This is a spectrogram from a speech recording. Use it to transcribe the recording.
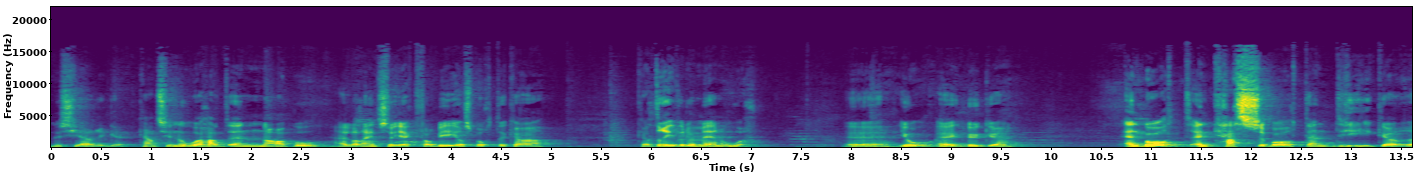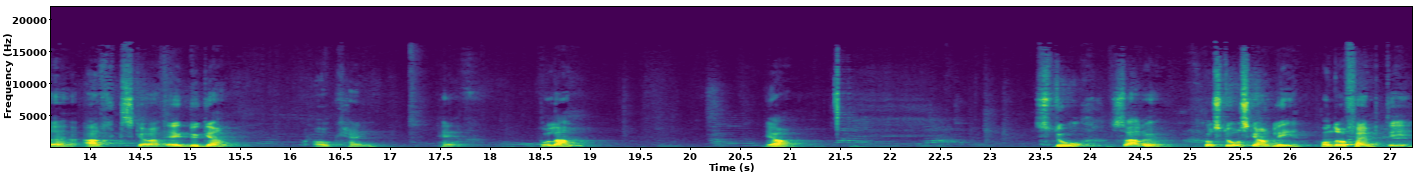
nysgjerrige. Kanskje Noah hadde en nabo eller en som gikk forbi og spurte hva, hva driver du med, Noah? Eh, jo, jeg bygger en båt, en kassebåt, en diger eh, ark skal jeg bygge. Ok, her på land? Ja. Stor, sa du. Hvor stor skal han bli? 150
